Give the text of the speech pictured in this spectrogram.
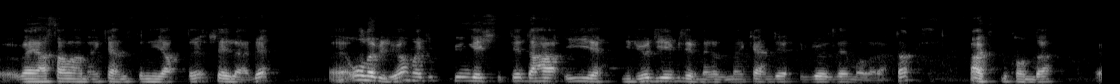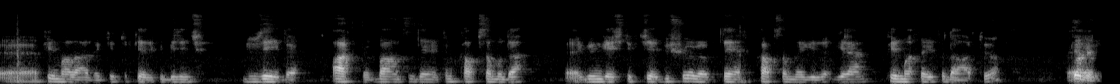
e, veya tamamen kendisinin yaptığı şeylerde e, olabiliyor ama gün geçtikçe daha iyiye gidiyor diyebilirim en azından kendi gözlemim olarak da. Artık bu konuda e, firmalardaki, Türkiye'deki bilinç düzeyi de arttı. Bağımsız denetim kapsamı da e, gün geçtikçe düşüyor ve denetim kapsamına gir- giren firma sayısı da artıyor. E, Tabii.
